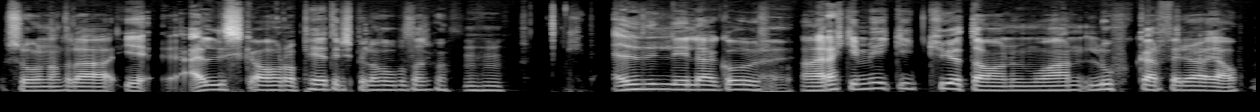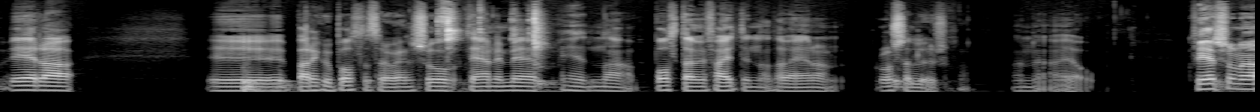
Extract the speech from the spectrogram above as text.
og svo náttúrulega, ég elska að horfa Petri spila fótbolta sko. Mm -hmm. eðlilega góður. Nei. það er ekki mikið kjöt á hann og hann lúkkar fyrir að já, vera uh, bara einhver boltastráð en svo þegar hann er með hérna, bolta við fætuna þá er hann rosalegur sko. þannig að já. Hver svona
